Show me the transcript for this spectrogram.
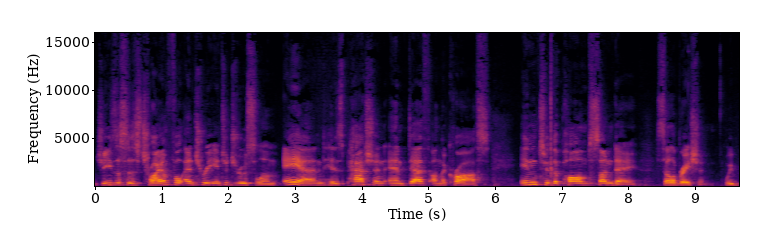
Jesus' triumphal entry into Jerusalem and his passion and death on the cross into the Palm Sunday celebration. We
